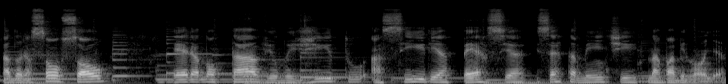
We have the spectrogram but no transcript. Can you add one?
A adoração ao Sol era notável no Egito, Assíria, Pérsia e certamente na Babilônia.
